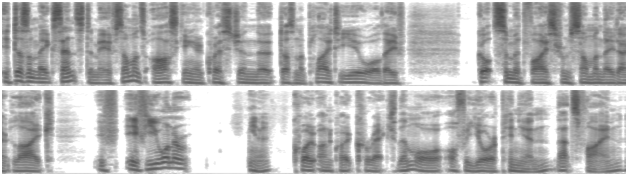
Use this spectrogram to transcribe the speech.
it doesn't make sense to me if someone's asking a question that doesn't apply to you, or they've got some advice from someone they don't like. If if you want to, you know, quote unquote correct them or offer your opinion, that's fine.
